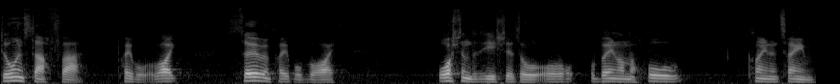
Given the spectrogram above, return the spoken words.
doing stuff for people, like serving people by washing the dishes or, or, or being on the hall cleaning team.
